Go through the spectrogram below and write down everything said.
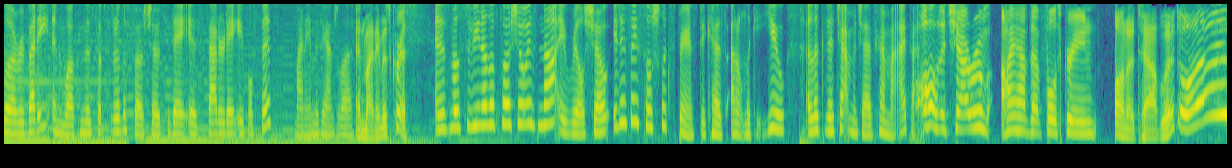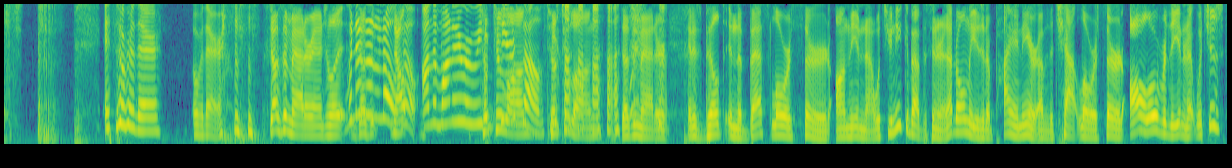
Hello, everybody, and welcome to this episode of The Faux Show. Today is Saturday, April 5th. My name is Angela. And my name is Chris. And as most of you know, The Faux Show is not a real show. It is a social experience because I don't look at you. I look at the chat room I have here on my iPad. Oh, the chat room. I have that full screen on a tablet. What? It's over there. Over there. Doesn't matter, Angela. no, no, no, no, no, no. On the monitor where we Took can too see long. ourselves. Took too long. Doesn't matter. It is built in the best lower third on the internet. What's unique about this internet, not only is it a pioneer of the chat lower third all over the internet, which is,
